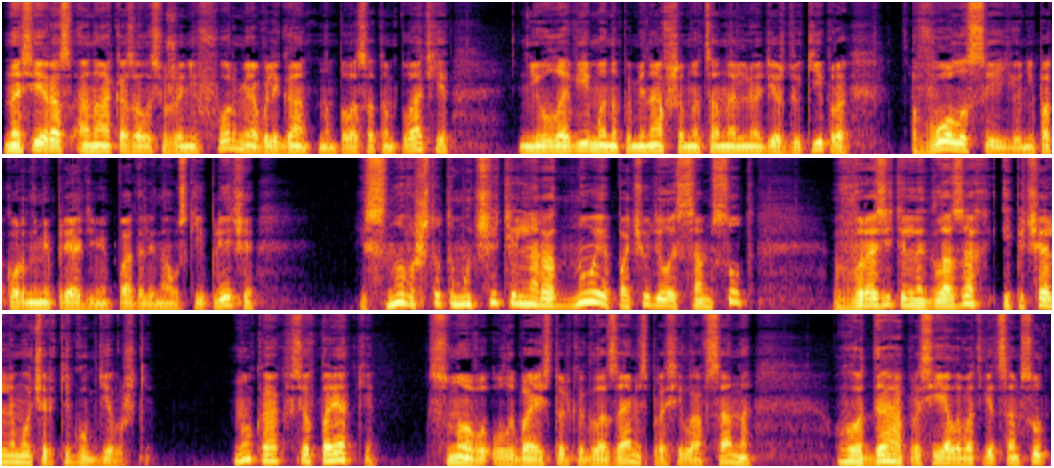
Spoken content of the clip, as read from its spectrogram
На сей раз она оказалась уже не в форме, а в элегантном полосатом платье, неуловимо напоминавшем национальную одежду Кипра. Волосы ее непокорными прядями падали на узкие плечи, и снова что-то мучительно родное почудилось сам суд в выразительных глазах и печальном очерке губ девушки. «Ну как, все в порядке?» Снова улыбаясь только глазами, спросила Овсанна. «О, да», — просияла в ответ Самсуд.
